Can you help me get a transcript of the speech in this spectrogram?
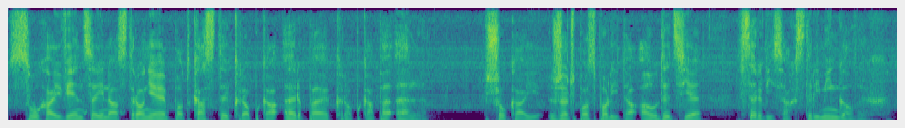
Słuchaj więcej na stronie podcasty.rp.pl. Szukaj Rzeczpospolita Audycje w serwisach streamingowych.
